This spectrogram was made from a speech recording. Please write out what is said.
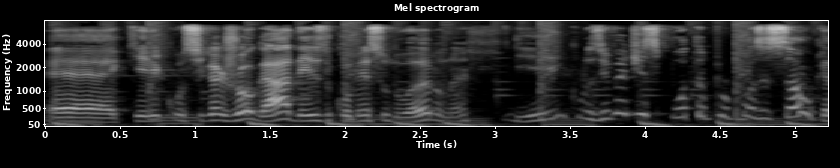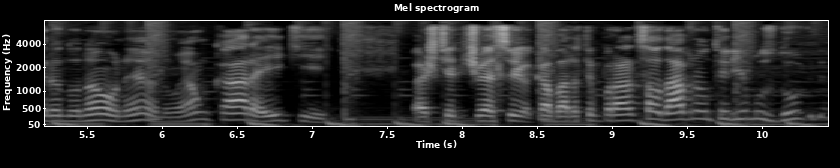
é, que ele consiga jogar desde o começo do ano, né? E inclusive a disputa por posição, querendo ou não, né? Não é um cara aí que acho que se ele tivesse acabado a temporada saudável não teríamos dúvida,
